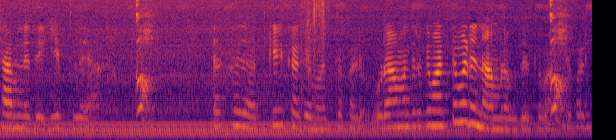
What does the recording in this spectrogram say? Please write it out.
সামনে দেখি প্লেয়ার দেখা যাক, কে কাকে মারতে পারে। ওরা আমাদেরকে মারতে পারে না আমরা ওদেরকে মারতে পারি।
